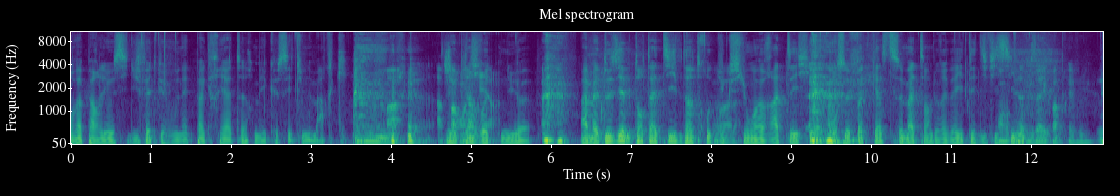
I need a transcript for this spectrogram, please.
On va parler aussi du fait que vous n'êtes pas créateur, mais que c'est une marque. Une marque à J'ai bien entière. retenu euh, à ma deuxième tentative d'introduction euh, ratée euh, pour ce podcast ce matin. Le réveil était difficile. on vous avez pas prévenu.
